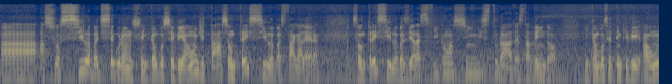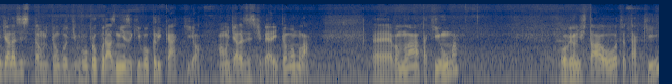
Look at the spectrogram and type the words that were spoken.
a, a sua sílaba de segurança. Então você vê aonde tá, são três sílabas, tá, galera? São três sílabas e elas ficam assim misturadas, tá vendo, ó? Então você tem que ver aonde elas estão. Então vou, vou procurar as minhas aqui, vou clicar aqui, ó, aonde elas estiverem. Então vamos lá. É, vamos lá, tá aqui uma. Vou ver onde está a outra, tá aqui.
